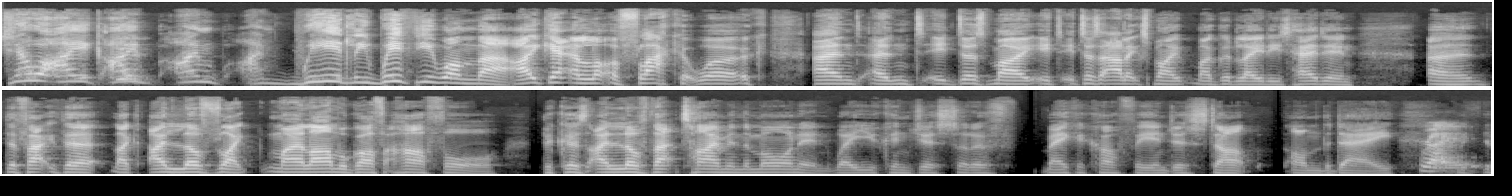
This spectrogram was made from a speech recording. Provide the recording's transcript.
Do you know what? I I I'm I'm weirdly with you on that. I get a lot of flack at work, and and it does my it, it does Alex my my good lady's head in. Uh, the fact that like I love like my alarm will go off at half four because I love that time in the morning where you can just sort of make a coffee and just start on the day Right. with the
